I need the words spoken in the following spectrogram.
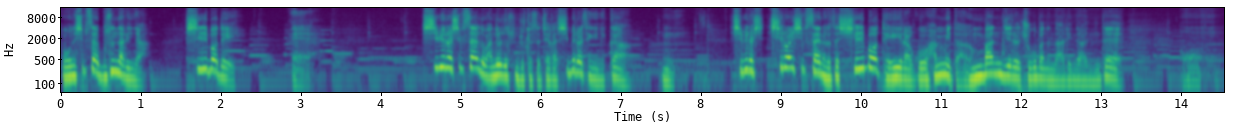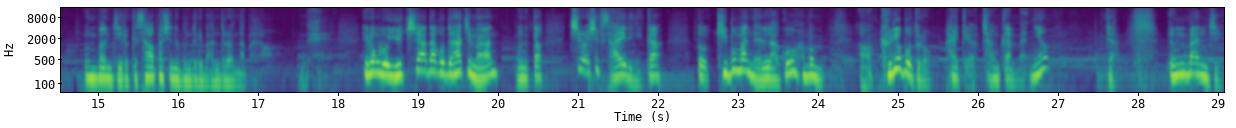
오늘 14일 무슨 날이냐? 실버데이. 네. 11월 14일도 만들어줬으면 좋겠어요. 제가 11월 생이니까. 음. 11월 7월 14일은 그래서 실버데이라고 합니다. 음반지를 주고받는 날이라는데 어, 음반지 이렇게 사업하시는 분들이 만들었나 봐요. 네. 이런 거 뭐 유치하다고들 하지만 오늘 딱 7월 14일이니까 또 기분만 내려고 한번 어, 그려보도록 할게요. 잠깐만요. 자, 음반지.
